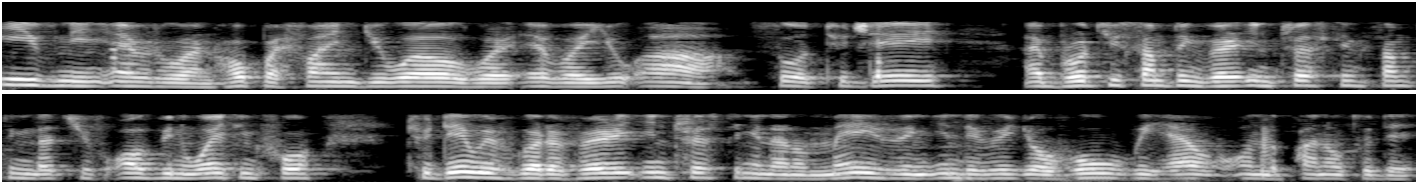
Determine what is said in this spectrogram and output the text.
evening, everyone. Hope I find you well wherever you are. So, today I brought you something very interesting, something that you've all been waiting for. Today, we've got a very interesting and an amazing individual who we have on the panel today.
